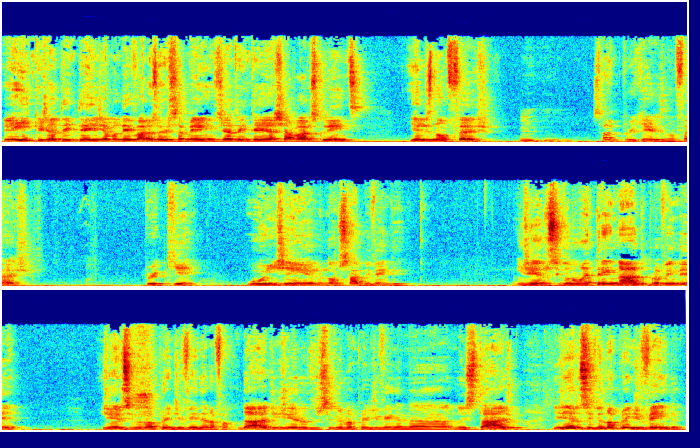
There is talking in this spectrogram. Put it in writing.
Henrique, já tentei, já mandei vários orçamentos, já tentei achar vários clientes e eles não fecham. Uhum. Sabe por que eles não fecham? Porque o engenheiro não sabe vender. Engenheiro civil não é treinado para vender. Engenheiro civil não aprende venda na faculdade, engenheiro civil não aprende venda na, no estágio, engenheiro civil não aprende venda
